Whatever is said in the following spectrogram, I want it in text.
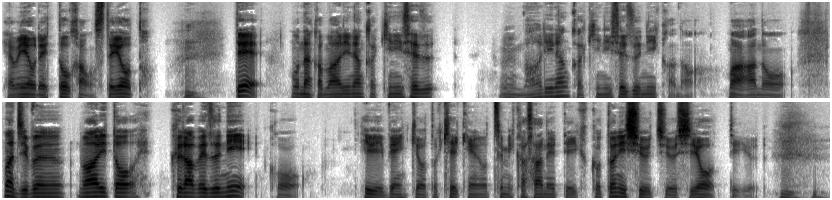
やめよう、劣等感を捨てようと。うん。で、もうなんか周りなんか気にせず、うん、周りなんか気にせずにかな。まああの、まあ自分、周りと比べずに、こう、日々勉強と経験を積み重ねていくことに集中しようっていう。うん。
